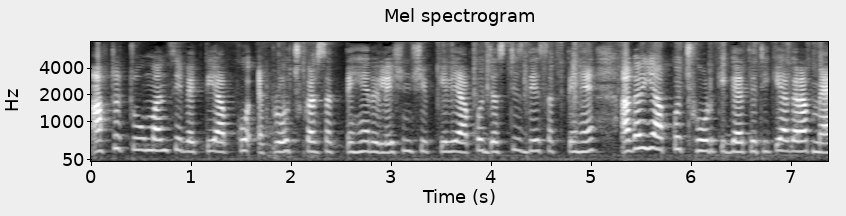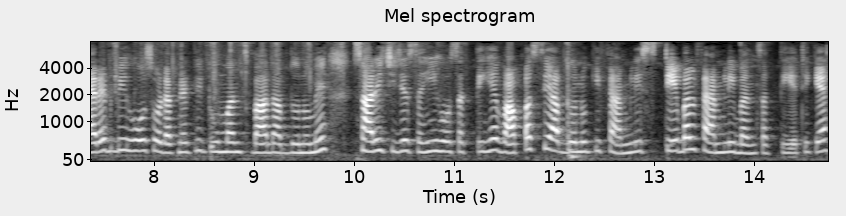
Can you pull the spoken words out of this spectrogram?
आफ्टर टू मंथ्स ये व्यक्ति आपको अप्रोच कर सकते हैं रिलेशनशिप के लिए आपको जस्टिस दे सकते हैं। अगर ये आपको छोड़ के गए थे, ठीक है? अगर आप मैरिड भी हो सो डेफिनेटली टू मंथ्स बाद आप दोनों में सारी चीज़ें सही हो सकती है। वापस से आप दोनों की फैमिली स्टेबल फैमिली बन सकती है, ठीक है?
